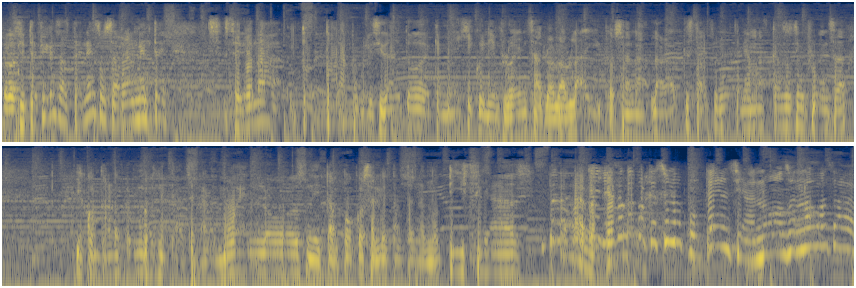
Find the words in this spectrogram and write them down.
Pero si te fijas hasta en eso, o sea, realmente se se dio la, to- toda la publicidad y todo de que México y la influenza, bla, bla, bla. Y, o sea, la, la verdad que Estados Unidos tenía más casos de influenza y contra los gringos ni cancelaron vuelos, ni tampoco salió tanto en las noticias. Pero yo creo que porque es una potencia, ¿no? O sea, no vas a,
